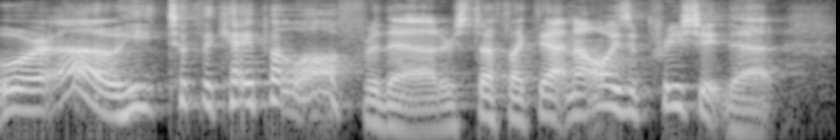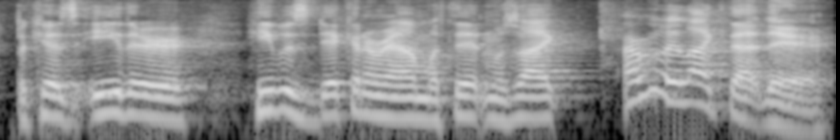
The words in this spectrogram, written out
or oh he took the capo off for that or stuff like that and i always appreciate that because either he was dicking around with it and was like i really like that there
